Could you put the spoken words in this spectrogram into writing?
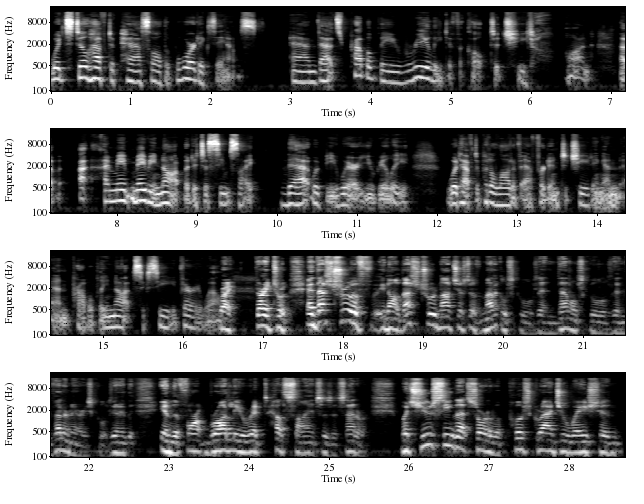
would still have to pass all the board exams. And that's probably really difficult to cheat on. Uh, I, I may, maybe not, but it just seems like that would be where you really would have to put a lot of effort into cheating and, and probably not succeed very well. Right, very true. And that's true of, you know, that's true not just of medical schools and dental schools and veterinary schools, you know, in the, in the broadly writ health sciences, et cetera. But you see that sort of a post-graduation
